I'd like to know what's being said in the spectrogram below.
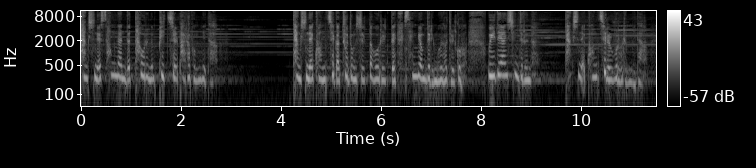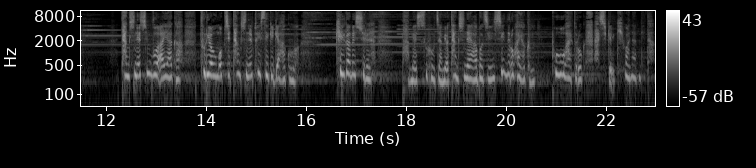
당신의 성난 듯 타오르는 빛을 바라봅니다. 당신의 광채가 두둥실 떠오를 때 생명들이 모여들고 위대한 신들은 당신의 광채를 우러릅니다. 당신의 신부 아야가 두려움 없이 당신을 되새기게 하고 길가메쉬를 밤에 수호자며 당신의 아버지인 신으로 하여금 보호하도록 하시길 기원합니다.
